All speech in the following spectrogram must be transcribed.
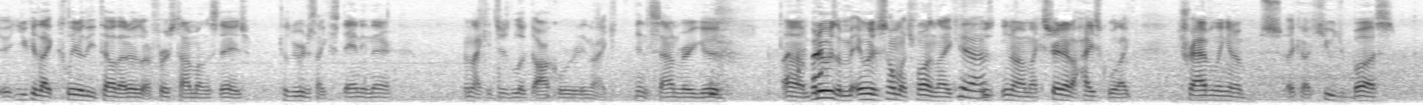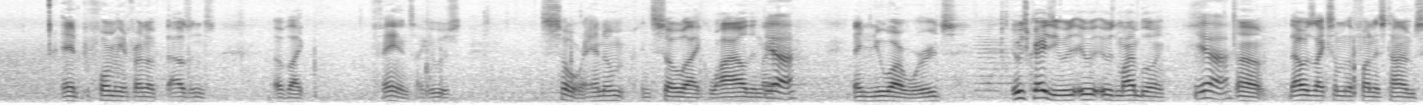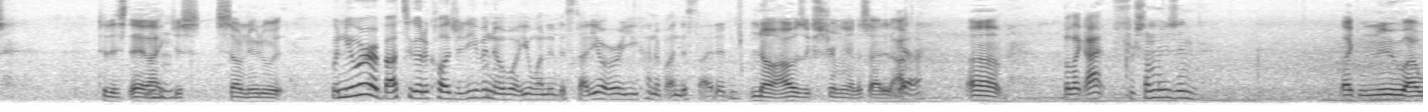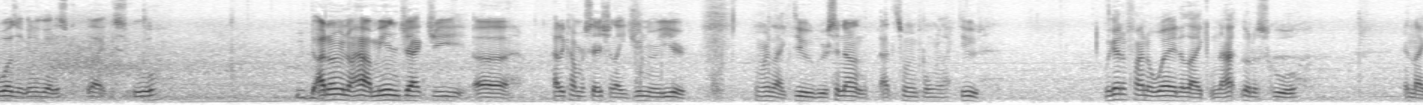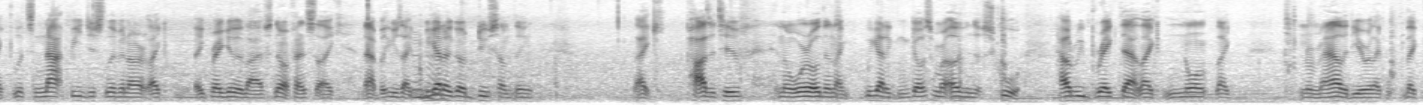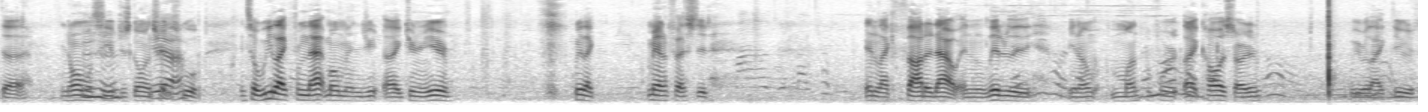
you could like clearly tell that it was our first time on the stage because we were just like standing there, and like it just looked awkward and like didn't sound very good. Um, but it was it was so much fun. Like Yeah. it was, you know, I'm like straight out of high school, like traveling in a like a huge bus and performing in front of thousands of like fans. Like it was so random and so like wild and like yeah. They knew our words. It was crazy. It was it it was mind blowing. Yeah. Um, that was like some of the funnest times to this day, like Mhm. just so new to it. When you were about to go to college, did you even know what you wanted to study, or were you kind of undecided? No, I was extremely undecided. I- Yeah. Um, but like I, for some reason, like knew I wasn't gonna go to sc- like school. Mhm. I don't even know how. Me and Jack G uh, had a conversation like junior year, and we're like, dude, we were sitting down at the swimming pool. and We're like, dude, we got to find a way to like not go to school, and like let's not be just living our like like regular lives. No offense to like that, but he was like, we Mhm. got to go do something like positive in the world, and like we got to go somewhere other than just school. How do we break that like norm like normality or like like the normalcy of Mhm. just going straight Yeah. to school? And so we like from that moment in like junior year, we like manifested and like thought it out, and literally, you know, a month before like college started, we were like, dude,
